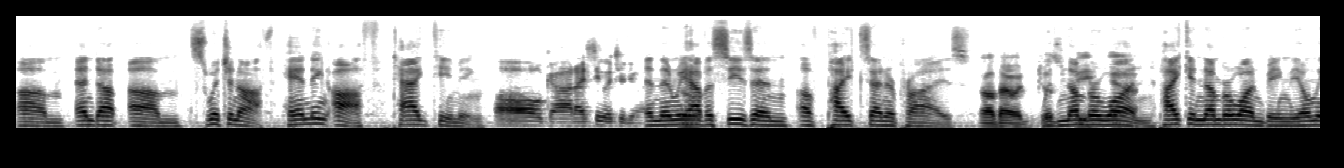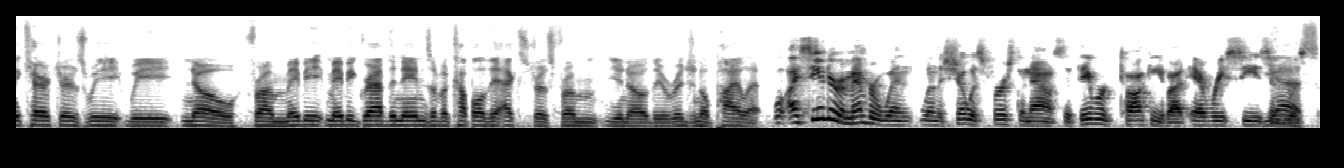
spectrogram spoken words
um, end up um, switching off, handing off, tag teaming, Oh god, I see what you're doing. and then we Cool. have a season of Pike's Enterprise Oh, that would just with be- number yeah. one, Pike and number one being the only characters we we know from. Maybe maybe grab the names of a couple of the extras from you know the original pilot. Well, I seem to remember when when the show was first announced that they were talking about every season Yes, was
